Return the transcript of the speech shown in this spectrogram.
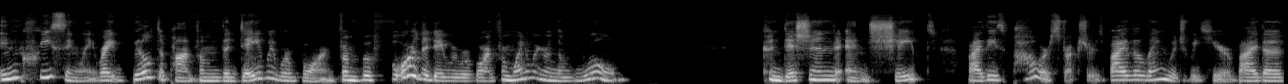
increasingly right built upon from the day we were born from before the day we were born from when we were in the womb conditioned and shaped by these power structures by the language we hear by the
